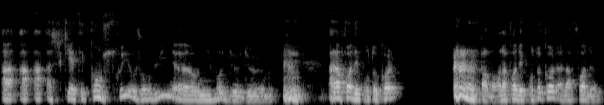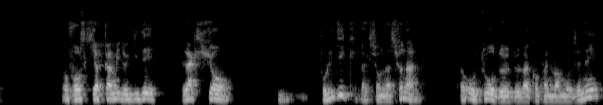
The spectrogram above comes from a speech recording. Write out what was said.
à, ce qui a été construit aujourd'hui euh, au niveau de, à la fois des protocoles, pardon, à la fois des protocoles, à la fois de, au fond, ce qui a permis de guider l'action politique, l'action nationale euh, autour de, l'accompagnement de nos aînés.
